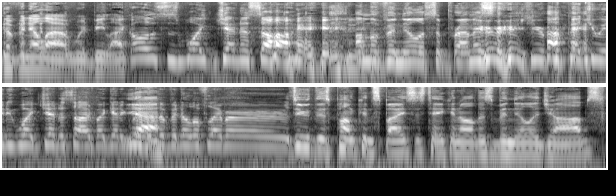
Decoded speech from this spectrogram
the vanilla would be like, oh, this is white genocide. I'm a vanilla supremacist. you're, you're perpetuating white genocide by getting rid of the vanilla flavors. Dude, this pumpkin spice is taking all this vanilla jobs.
